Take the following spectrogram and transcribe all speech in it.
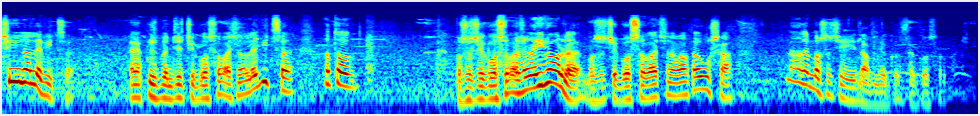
Czyli na lewicę. A jak już będziecie głosować na lewicę, no to możecie głosować na Iwonę, możecie głosować na Mateusza, no ale możecie i na mnie zagłosować.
